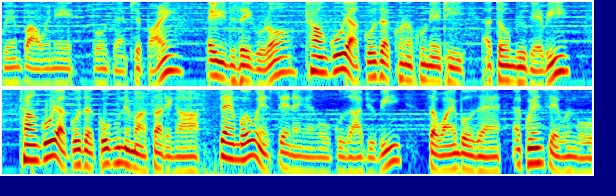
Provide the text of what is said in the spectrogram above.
ကွင်းပါဝင်တဲ့ပုံစံဖြစ်ပါတယ်။ အဲ့ဒီတစ်စိတ်ကိုတော့1998ခုနှစ်အထိအသုံးပြုခဲ့ပြီး1996ခုနှစ်မှာစတင်ကတိုင်ပွဲဝင်10နိုင်ငံကိုကိုစားပြုပြီးစဝိုင်းပုံစံအကွင်း10ဝင်းကို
